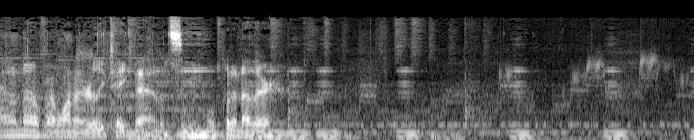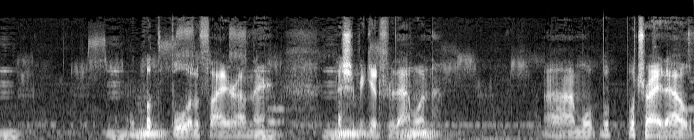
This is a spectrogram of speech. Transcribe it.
I don't know if I want to really take that. Let's see. We'll put another. We'll put the bullet of fire on there. That should be good for that one. Um, we'll, we'll, we'll try it out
